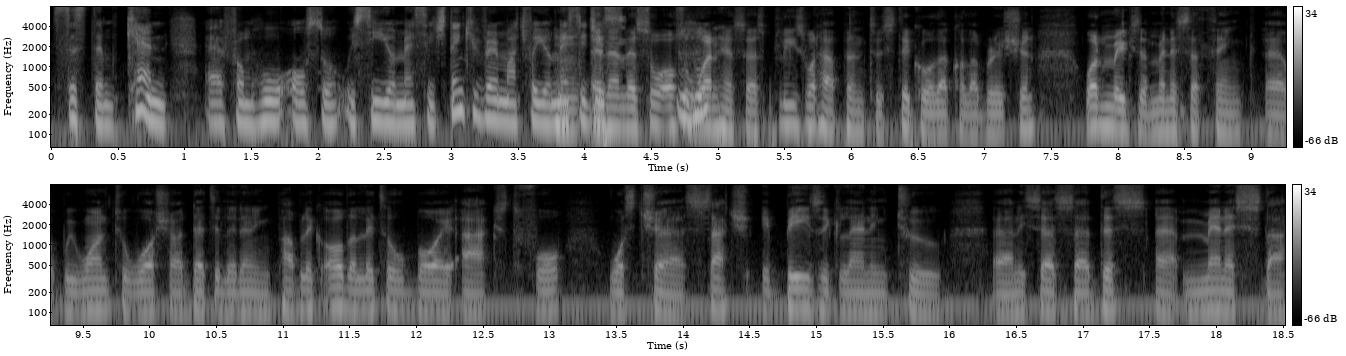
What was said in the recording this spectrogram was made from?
system. Ken uh, from Who also, we see your message. Thank you very much for your Mm, messages. And then there's also Mhm. one here says, please, what happened to stakeholder collaboration? What makes the minister think uh, we want to wash our dirty linen in public? All the little boy asked for was chairs, such a basic learning tool. and he says uh, this uh, minister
